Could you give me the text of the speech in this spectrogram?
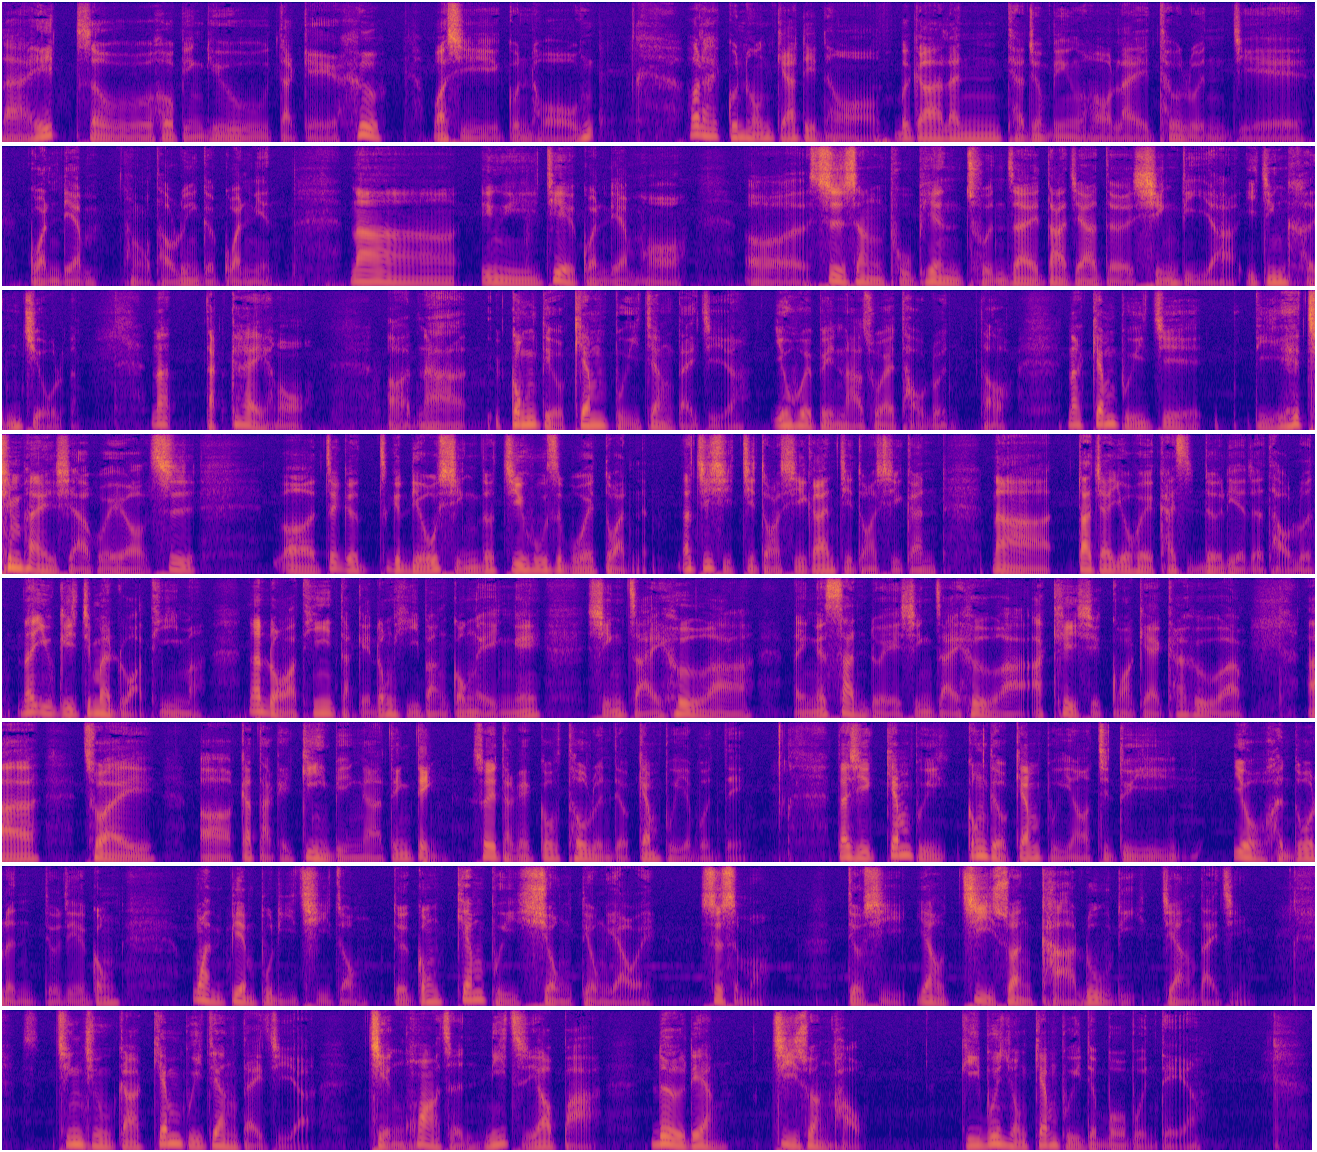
来，所有好朋友大家好，我是君宏。后来君宏家庭吼，要跟咱听众朋友吼来讨论一个观念，好讨论一个观念。那因为这个观念吼，呃，事实上普遍存在大家的心底啊，已经很久了。那大概吼啊，那讲到减肥这样代志啊，又会被拿出来讨论。好，那减肥这。底下静脉下回哦，是呃，这个这个流行都几乎是不会断的。那即使极短时间，极短时间，那大家又会开始热烈的讨论。那尤其静脉热天嘛，那热天大家拢希望讲会用身材好啊，用个散热身材好啊，啊气色看起来较好啊，啊出来呃，甲大家见面啊，等等。所以大家都讨论到减肥的问题。但是减肥讲到减肥哦，这对。有很多人就觉得讲万变不离其宗，就讲减肥上重要的是什么？就是要计算卡路里这样代志。亲像甲减肥这样代志啊，简化成你只要把热量计算好，基本上减肥就没问题啊。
